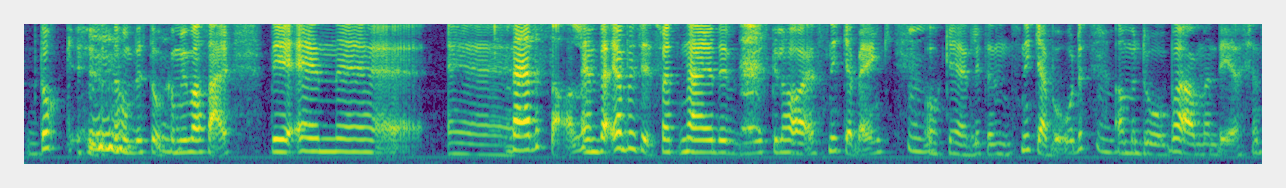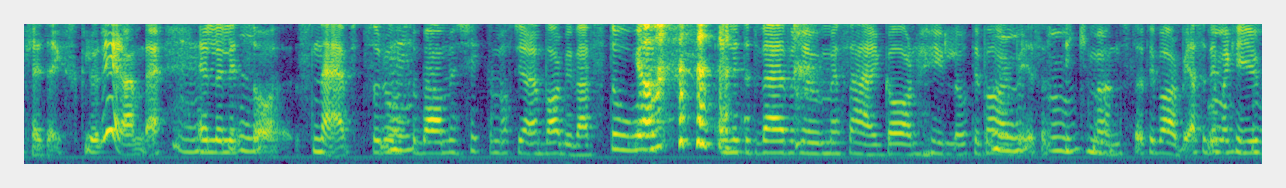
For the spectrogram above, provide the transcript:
dockhus när hon blir stor kommer ju vara så här. det är en... Eh, eh, Vävsal. en, ja precis, för att när det, vi skulle ha en snickarbänk Mm. och en liten snickarbord, Mm. ja men då bara, men det känns lite exkluderande. Mm. Eller lite Mm. så snävt, så då Mm. så bara, men shit, de måste göra en Barbie-vävstol. Ja. En litet vävrum med så här garnhyllor till Barbie, Mm, så här mm, stickmönster till Barbie. Alltså det, man kan ju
